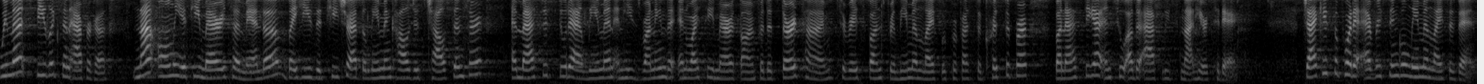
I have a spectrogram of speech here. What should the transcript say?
We met Felix in Africa. Not only is he married to Amanda, but he's a teacher at the Lehman College's Child Center, a master's student at Lehman, and he's running the NYC Marathon for the third time to raise funds for Lehman Life with Professor Christopher Bonastia and two other athletes not here today. Jackie supported every single Lehman Life event.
